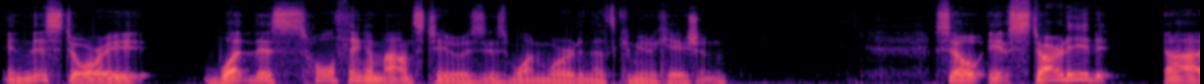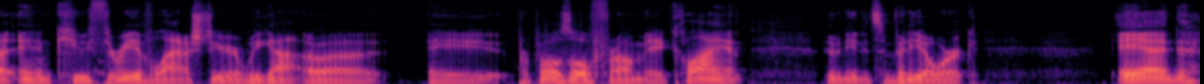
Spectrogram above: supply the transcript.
in this story, what this whole thing amounts to is, is one word, and that's communication. So it started uh, in Q3 of last year, we got a, a proposal from a client who needed some video work. And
